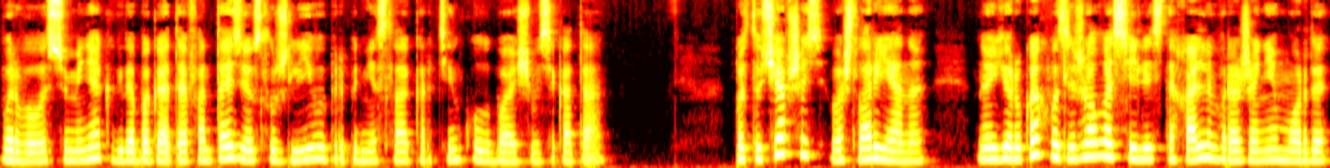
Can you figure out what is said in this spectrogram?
Вырвалось у меня, когда богатая фантазия услужливо преподнесла картинку улыбающегося кота. Постучавшись, вошла Рьяна. На ее руках возлежал Василий с нахальным выражением морды.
